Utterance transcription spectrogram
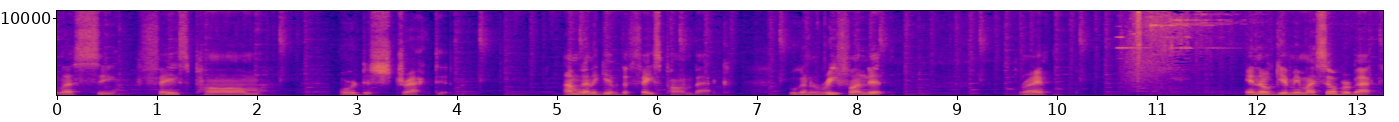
Let's see, face palm or distracted. I'm gonna give the face palm back. We're gonna refund it, right? And it'll give me my silver back.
